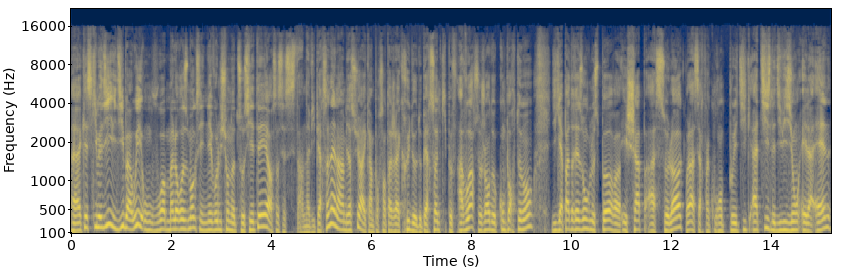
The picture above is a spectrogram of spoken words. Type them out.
Euh, Qu'est-ce qu'il me dit? Il dit, bah oui, on voit malheureusement que c'est une évolution de notre société. Alors ça, c'est un avis personnel, hein, bien sûr, avec un pourcentage accru de, de, personnes qui peuvent avoir ce genre de comportement. Il dit qu'il n'y a pas de raison que le sport euh, échappe à cela. Voilà, certains courants politiques attisent les divisions et la haine,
